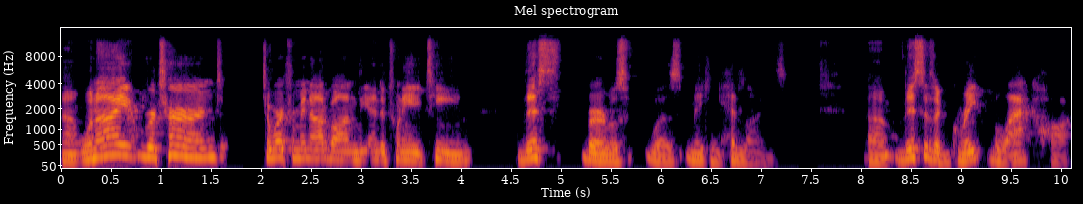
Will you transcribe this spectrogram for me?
Uh, when I returned to work for Maine Audubon the end of 2018, this bird was, was making headlines. Um, this is a great black hawk.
